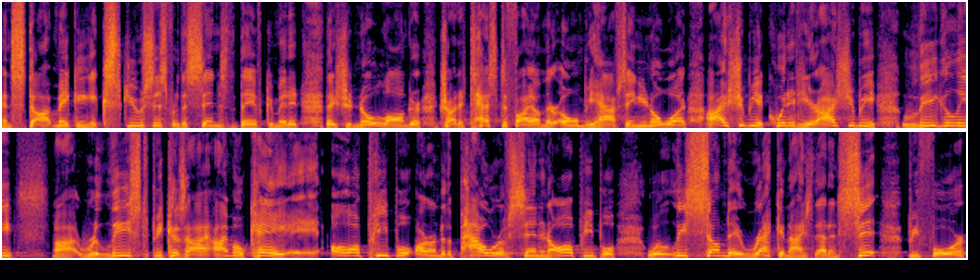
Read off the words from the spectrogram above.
and stop making excuses for the sins that they have committed. They should no longer try to testify on their own behalf, saying, you know what, I should be acquitted here. I should be legally uh, released because I, I'm okay. All people are under the power of sin, and all people will at least someday recognize that and sit before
